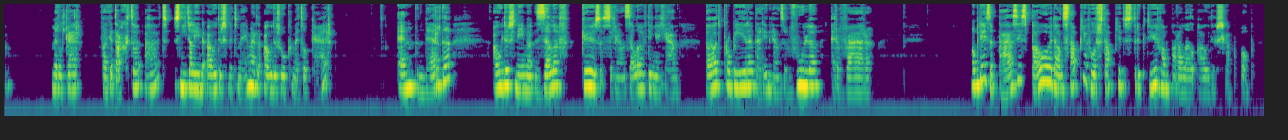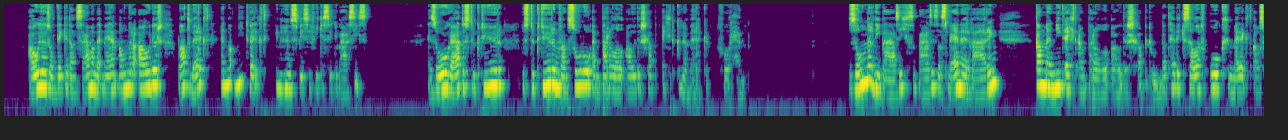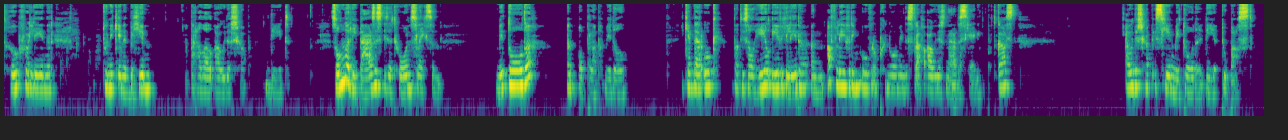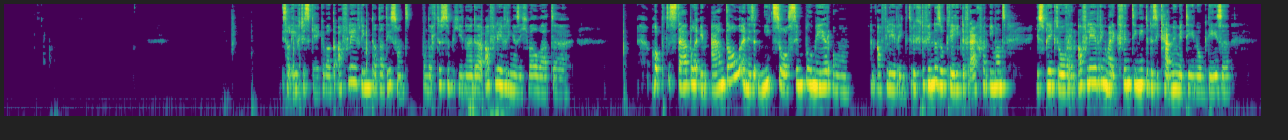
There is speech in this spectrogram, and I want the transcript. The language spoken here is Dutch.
met elkaar van gedachten uit. Dus niet alleen de ouders met mij, maar de ouders ook met elkaar. En ten derde, ouders nemen zelf keuzes. Ze gaan zelf dingen gaan uitproberen, daarin gaan ze voelen, ervaren. Op deze basis bouwen we dan stapje voor stapje de structuur van parallel ouderschap op. Ouders ontdekken dan samen met mij en andere ouders wat werkt en wat niet werkt in hun specifieke situaties. En zo gaat de structuur de structuren van solo- en parallel ouderschap echt kunnen werken voor hen. Zonder die basis, basis, dat is mijn ervaring, kan men niet echt aan parallel ouderschap doen. Dat heb ik zelf ook gemerkt als hulpverlener toen ik in het begin parallel ouderschap deed. Zonder die basis is het gewoon slechts een methode, een oplapmiddel. Ik heb daar ook dat is al heel even geleden een aflevering over opgenomen in de Straffe Ouders na de Scheiding podcast. Ouderschap is geen methode die je toepast. Ik zal eventjes kijken welke aflevering dat, dat is, want ondertussen beginnen de afleveringen zich wel wat uh, op te stapelen in aantal en is het niet zo simpel meer om een aflevering terug te vinden. Zo kreeg ik de vraag van iemand: Je spreekt over een aflevering, maar ik vind die niet, dus ik ga nu meteen ook deze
